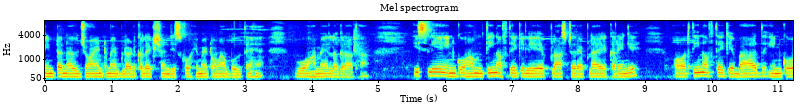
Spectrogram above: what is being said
इंटरनल जॉइंट में ब्लड कलेक्शन जिसको हेमेटोमा बोलते हैं, वो हमें लग रहा था। इसलिए इनको हम तीन हफ़्ते के लिए प्लास्टर अप्लाई करेंगे। और तीन हफ़्ते के बाद इनको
